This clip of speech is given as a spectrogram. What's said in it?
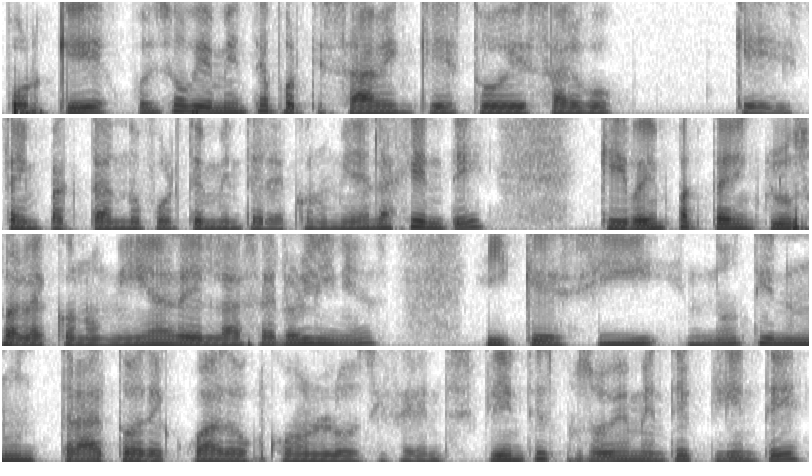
¿Por qué? Pues obviamente porque saben que esto es algo que está impactando fuertemente la economía de la gente, que va a impactar incluso a la economía de las aerolíneas y que si no tienen un trato adecuado con los diferentes clientes, pues obviamente el cliente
